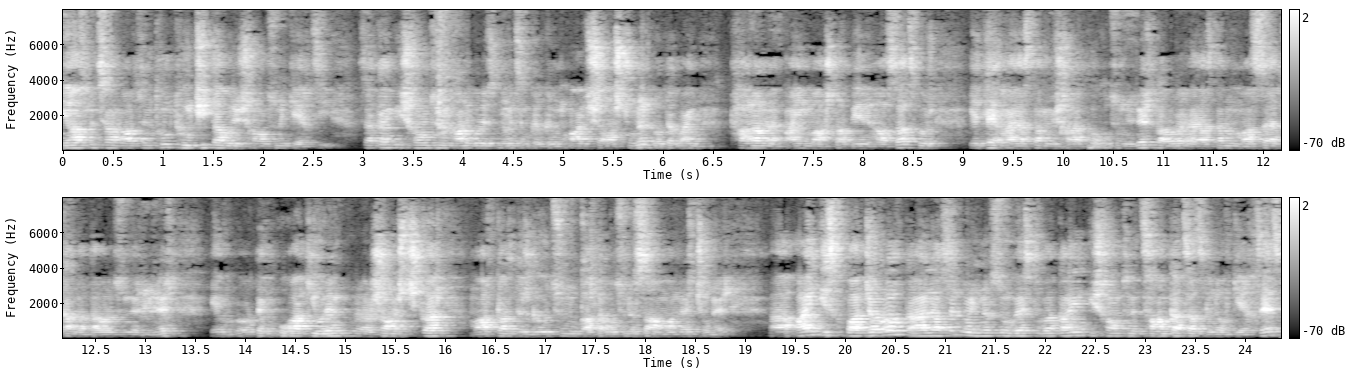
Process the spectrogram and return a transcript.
միասնության արդյունքում թույլ չի տա որ իշխանությունը կեղծի։ Սակայն իշխանությունը քանի որ ես նորից եմ կրկնում այդ շանս չուներ, որտեղ այն թալանը այն մասշտաբի էր հասած, որ եթե Հայաստանում իշխանապողություն լիներ, կարող էր Հայաստանում massայական դատավարություններ լիներ, եւ որտեղ ուղղակիորեն շանս չկար մարդկանց դժգոհությունն ու կատաղությունը սահմաններ չուներ։ Այդ իսկ պատճառով կարելի ասել, որ 96 թվականին իշխանությունը ցանկացած գնով կեղծեց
